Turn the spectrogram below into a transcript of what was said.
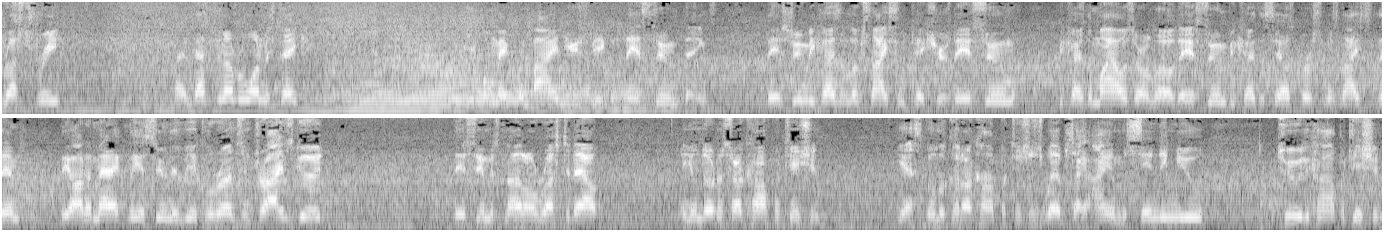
rust free. And that's the number one mistake people make when buying used vehicles. They assume things. They assume because it looks nice in pictures. They assume because the miles are low. They assume because the salesperson was nice to them. They automatically assume the vehicle runs and drives good. They assume it's not all rusted out. And you'll notice our competition. Yes, go look at our competition's website. I am sending you to the competition.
